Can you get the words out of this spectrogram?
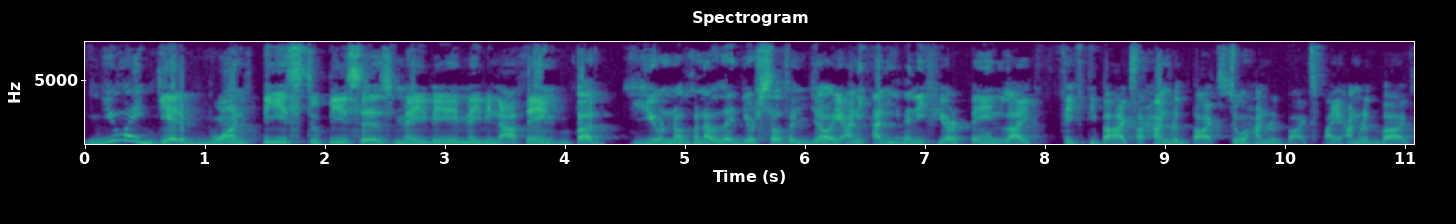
you might get one piece, two pieces, maybe, maybe nothing, but you're not to let yourself enjoy. And, and even if you're paying like 50 bucks, 100 bucks, 200 bucks, 500 bucks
